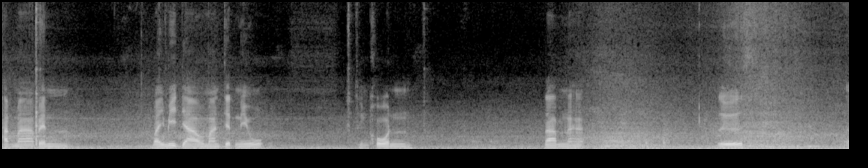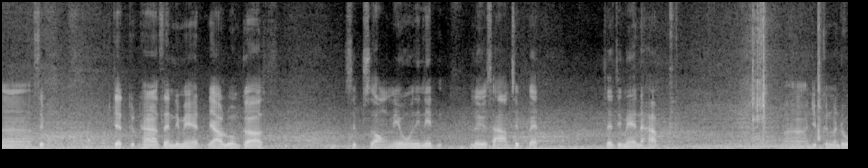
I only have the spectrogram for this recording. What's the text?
ถัดมาเป็น ใบมีดยาวประมาณ7นิ้ว ถึงโคนด้ามนะฮะ หรือเอ่อ17.5เซนติเมตร ยาวรวมก็12นิ้วนิดๆ หรือ31เอ็ดเซนติเมตรนะครับ หยิบขึ้นมาดู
